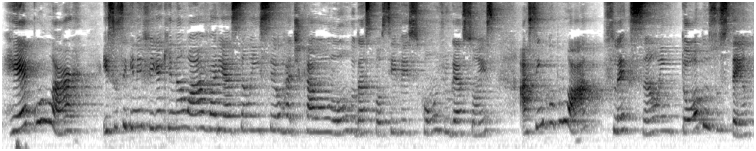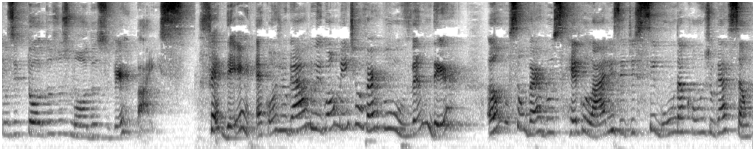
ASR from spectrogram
regular. Isso significa que não há variação em seu radical ao longo das possíveis conjugações, assim como há flexão em todos os tempos e todos os modos verbais. Feder é conjugado igualmente ao verbo vender Ambos são verbos regulares e de segunda conjugação.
